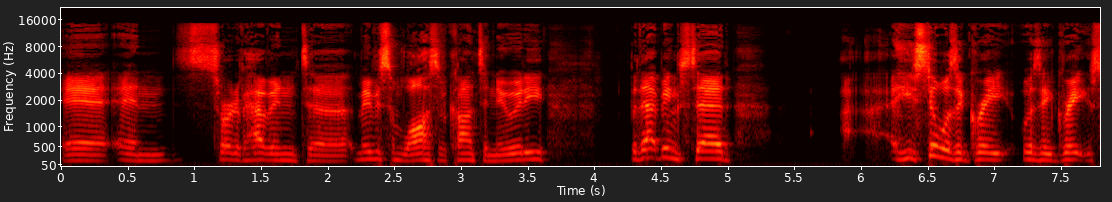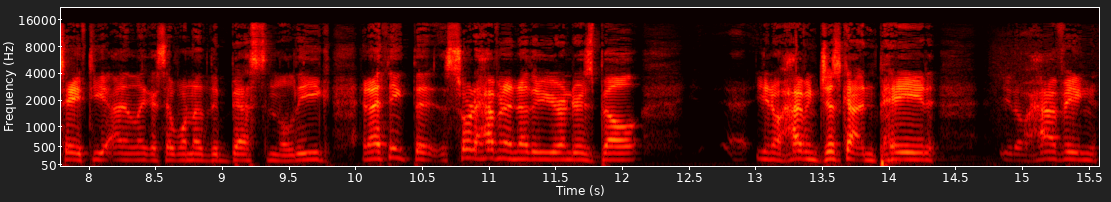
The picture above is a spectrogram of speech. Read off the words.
and, and sort of having to maybe some loss of continuity. But that being said, he still was a great was a great safety and like I said one of the best in the league and I think that sort of having another year under his belt you know having just gotten paid you know having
